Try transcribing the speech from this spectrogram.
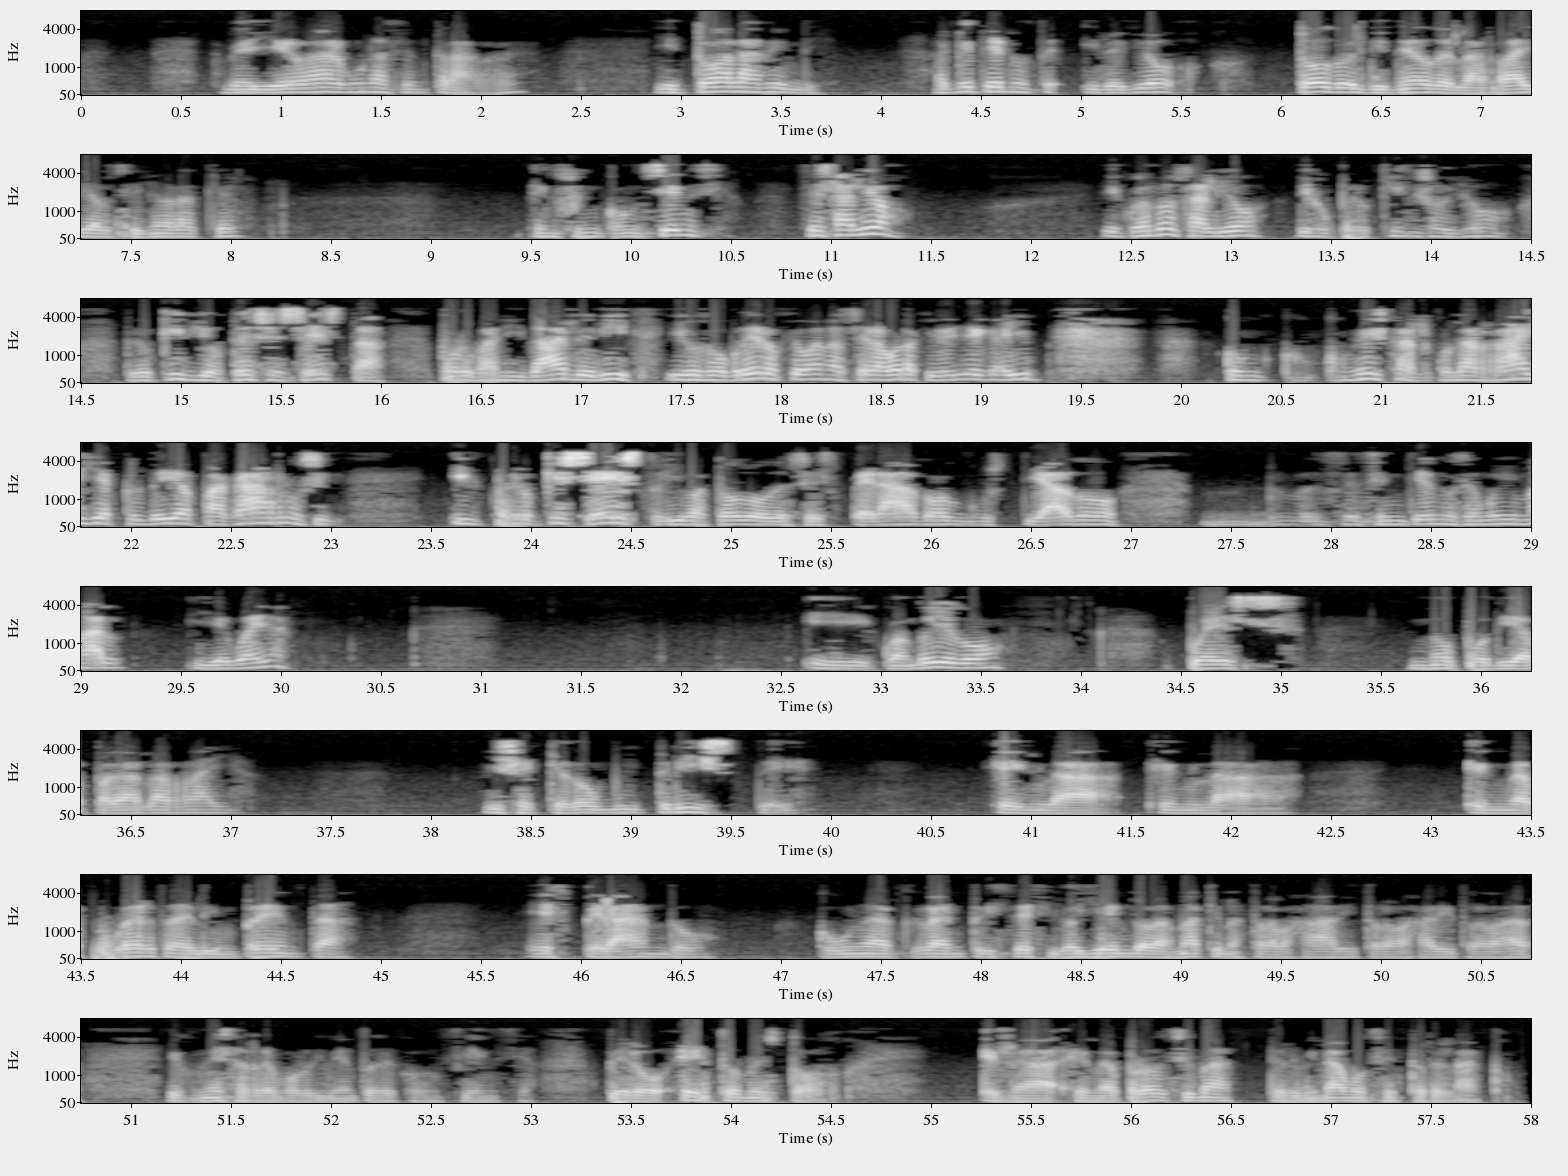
me llevaron unas entradas, ¿eh? y todas las vendí. Aquí tiene usted, y le dio todo el dinero de la raya al señor aquel, en su inconsciencia, se salió. Y cuando salió, dijo, pero ¿quién soy yo? ¿Pero qué idiotez es esta? Por vanidad le di. ¿Y los obreros qué van a hacer ahora que yo llegue ahí con, con, esta, con la raya que debía pagarlos? Y, y, ¿Pero qué es esto? Iba todo desesperado, angustiado, sintiéndose muy mal. Y llegó allá. Y cuando llegó, pues no podía pagar la raya. Y se quedó muy triste en la, en la, en la puerta de la imprenta, esperando con una gran tristeza y oyendo a las máquinas trabajar y trabajar y trabajar y con ese remordimiento de conciencia. Pero esto no es todo. En la, en la próxima terminamos este relato.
